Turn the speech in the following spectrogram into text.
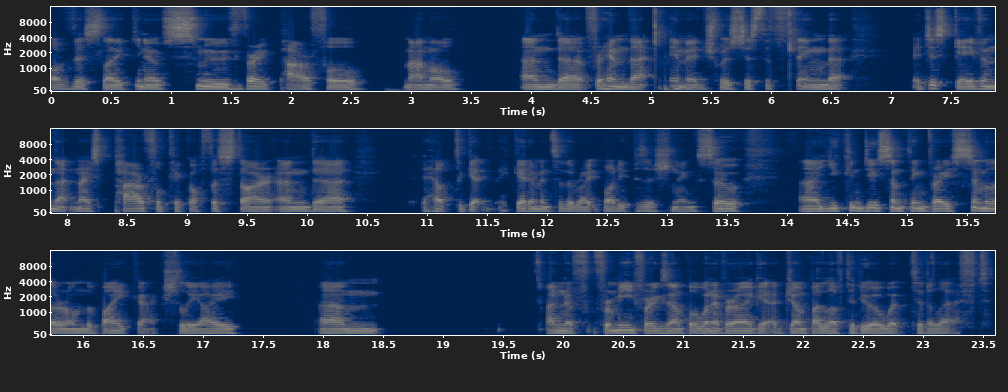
of this like you know smooth very powerful mammal. And uh, for him that image was just the thing that it just gave him that nice powerful kick off the start and uh, helped to get get him into the right body positioning. So uh, you can do something very similar on the bike actually. I um, I don't know. For me, for example, whenever I get a jump, I love to do a whip to the left,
